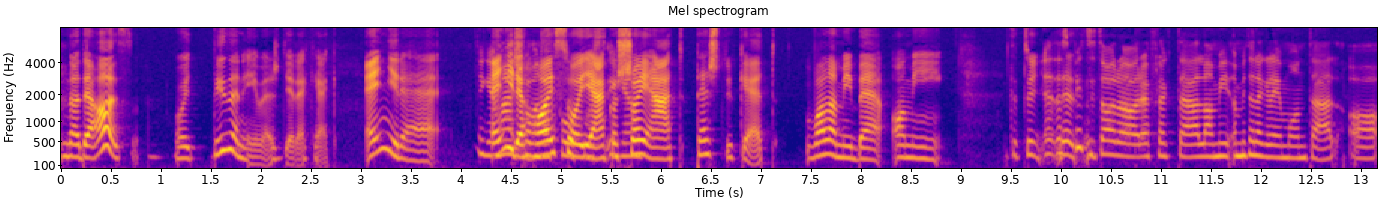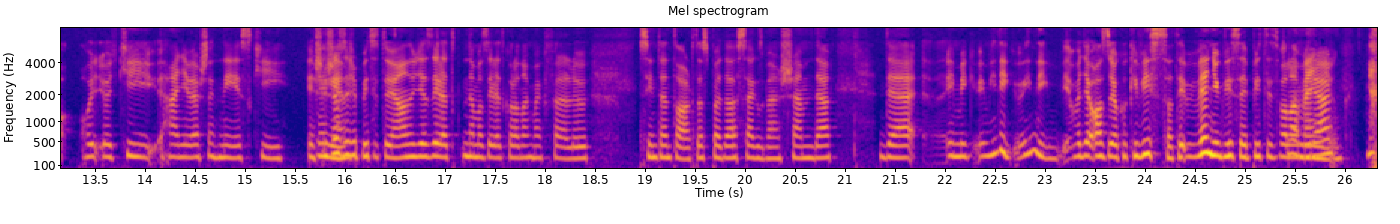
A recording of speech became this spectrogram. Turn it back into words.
Na de az, hogy tizenéves gyerekek ennyire, igen, ennyire hajszolják a, fókusz, a saját testüket valamibe, ami tehát, hogy ez, ez de... picit arra reflektál, ami, amit a legelején mondtál, a, hogy, hogy ki hány évesnek néz ki és, és ez is egy picit olyan, hogy az élet, nem az életkorodnak megfelelő szinten tartasz, például a szexben sem, de, de én még én mindig, mindig, vagy az vagyok, aki vissza, menjünk vissza egy picit valamire. Na,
